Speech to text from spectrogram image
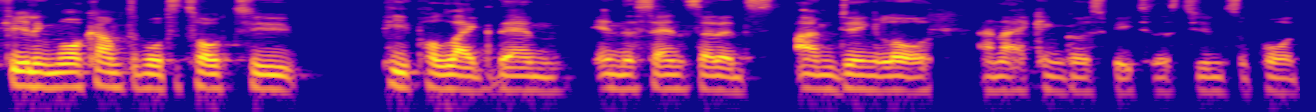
feeling more comfortable to talk to people like them in the sense that it's I'm doing law and I can go speak to the student support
